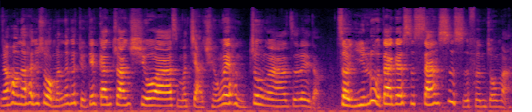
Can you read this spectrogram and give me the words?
然后呢，他就说我们那个酒店刚装修啊，什么甲醛味很重啊之类的，整一路大概是三四十分钟嘛，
